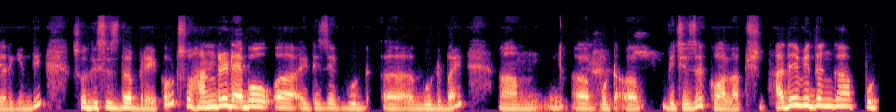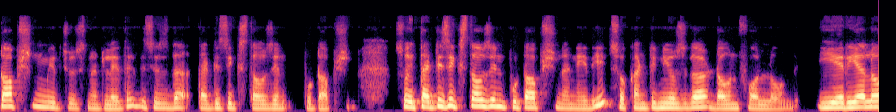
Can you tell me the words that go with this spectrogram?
జరిగింది. So this is the breakout. So hundred above it is a good good buy put which is a call option. అదే విధంగా పుట్ ఆప్షన్ మీరు చూసినట్లయితే this is the thirty six thousand put option. So ఈ thirty six thousand put option అనేది సో కంటిన్యూస్గా డౌన్ ఫాల్లో ఉంది. ఈ ఏరియాలో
